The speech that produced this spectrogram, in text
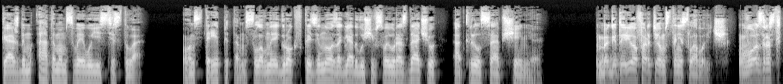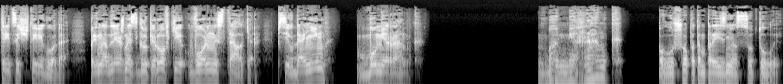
каждым атомом своего естества. Он с трепетом, словно игрок в казино, заглядывающий в свою раздачу, открыл сообщение. Богатырев Артем Станиславович. Возраст 34 года. Принадлежность группировки «Вольный сталкер». Псевдоним Бумеранг. «Бумеранг?» — полушепотом произнес Сутулый.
